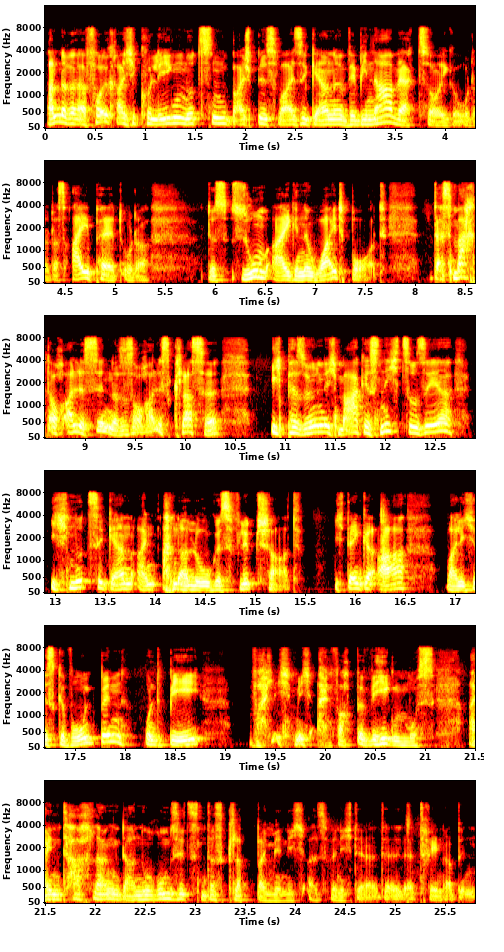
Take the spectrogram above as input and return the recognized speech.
Andere erfolgreiche Kollegen nutzen beispielsweise gerne Webinarwerkzeuge oder das iPad oder das Zoom-eigene Whiteboard. Das macht auch alles Sinn, das ist auch alles klasse. Ich persönlich mag es nicht so sehr. Ich nutze gern ein analoges Flipchart. Ich denke A, weil ich es gewohnt bin und B, weil ich mich einfach bewegen muss. Einen Tag lang da nur rumsitzen, das klappt bei mir nicht, als wenn ich der, der, der Trainer bin.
